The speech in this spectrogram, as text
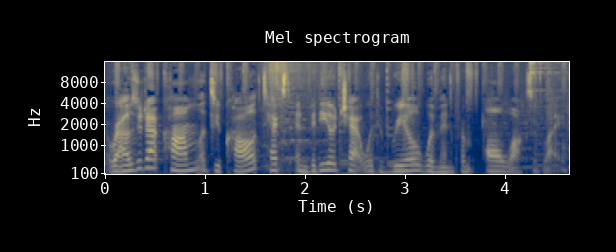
Arousr.com lets you call, text, and video chat with real women from all walks of life.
